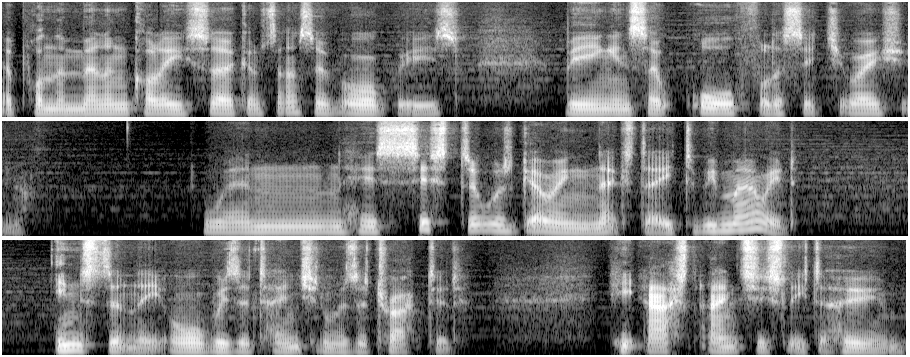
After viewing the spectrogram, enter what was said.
upon the melancholy circumstance of Aubrey's being in so awful a situation, when his sister was going next day to be married. Instantly, Aubrey's attention was attracted. He asked anxiously to whom.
